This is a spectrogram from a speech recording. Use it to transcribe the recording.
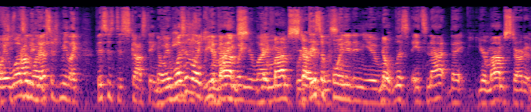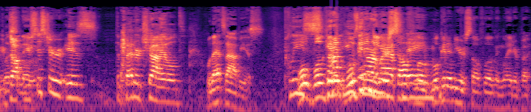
off. it She's wasn't like- messaged me like, "This is disgusting." No, You it wasn't like your mom's- your life. your mom We're started disappointed listening. in you. No, listen, it's not that your mom started your, listening. your sister is the better child. well, that's obvious. Please, We'll, we'll get in, we'll get into our your self name. we'll get into your self loathing later, but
